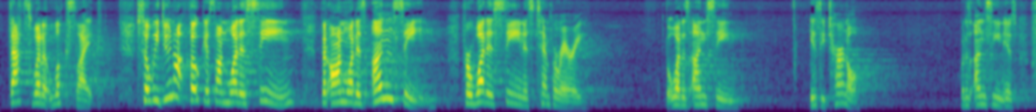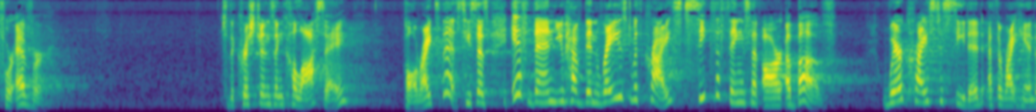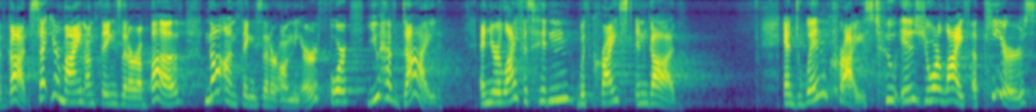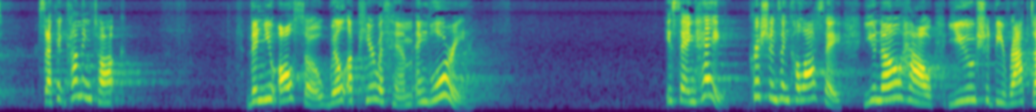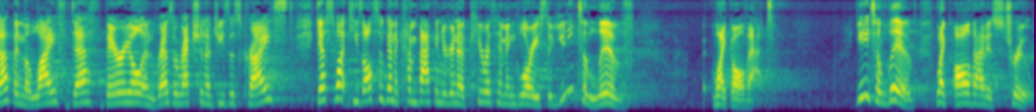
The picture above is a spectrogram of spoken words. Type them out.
That's what it looks like. So we do not focus on what is seen, but on what is unseen. For what is seen is temporary, but what is unseen is eternal. What is unseen is forever. To the Christians in Colossae, Paul writes this. He says, If then you have been raised with Christ, seek the things that are above, where Christ is seated at the right hand of God. Set your mind on things that are above, not on things that are on the earth, for you have died, and your life is hidden with Christ in God. And when Christ, who is your life, appears, second coming talk, then you also will appear with him in glory. He's saying, hey, Christians in Colossae, you know how you should be wrapped up in the life, death, burial, and resurrection of Jesus Christ? Guess what? He's also going to come back and you're going to appear with him in glory. So you need to live like all that. You need to live like all that is true.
